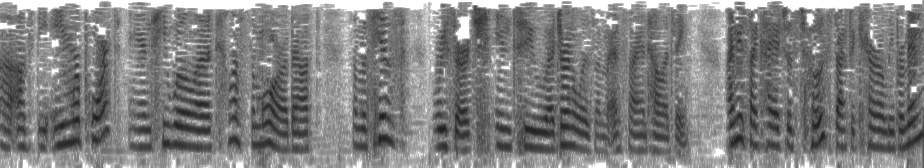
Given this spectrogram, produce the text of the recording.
uh, of the AIM report, and he will uh, tell us some more about some of his research into uh, journalism and Scientology. I'm your psychiatrist host, Dr. Carole Lieberman,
